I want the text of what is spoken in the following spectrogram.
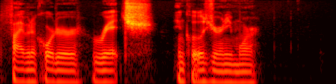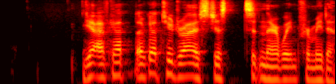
five and a quarter rich enclosure anymore. Yeah, I've got I've got two drives just sitting there waiting for me to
